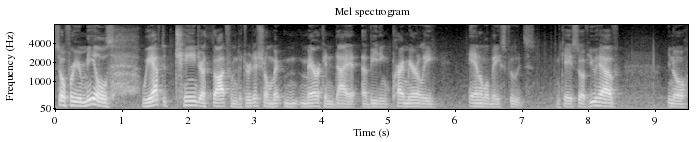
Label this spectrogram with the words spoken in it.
So for your meals, we have to change our thought from the traditional American diet of eating primarily animal-based foods. Okay, so if you have, you know,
